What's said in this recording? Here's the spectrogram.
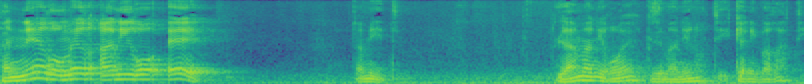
הנר אומר, אני רואה. תמיד. למה אני רואה? כי זה מעניין אותי, כי אני בראתי.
